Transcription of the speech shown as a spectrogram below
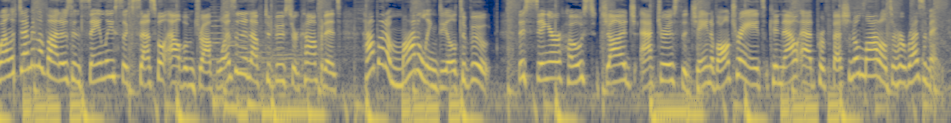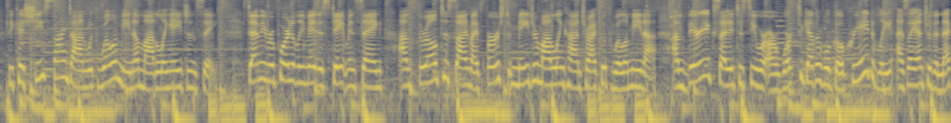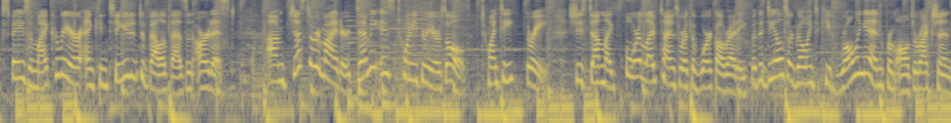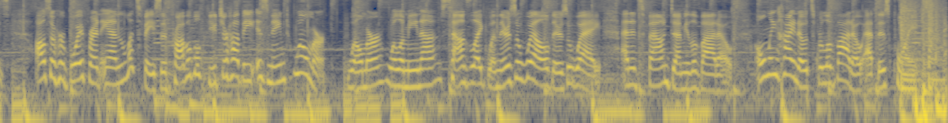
Well, if Demi Lovato's insanely successful album drop wasn't enough to boost her confidence, how about a modeling deal to boot? The singer, host, judge, actress, the Jane of all trades can now add professional model to her resume because she signed on with Wilhelmina Modeling Agency. Demi reportedly made a statement saying, I'm thrilled to sign my first major modeling contract with Wilhelmina. I'm very excited to see where our work together will go creatively as I enter the next phase of my career and continue to develop as an artist. Um, just a reminder Demi is 23 years old. 23. She's done like four lifetimes worth of work already, but the deals are going to keep rolling in from all directions. Also, her boyfriend and, let's face it, probable future hubby is named Wilmer. Wilmer, Wilhelmina, sounds like when there's a will, there's a way, and it's found Demi Lovato. Only high notes for Lovato at this point.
